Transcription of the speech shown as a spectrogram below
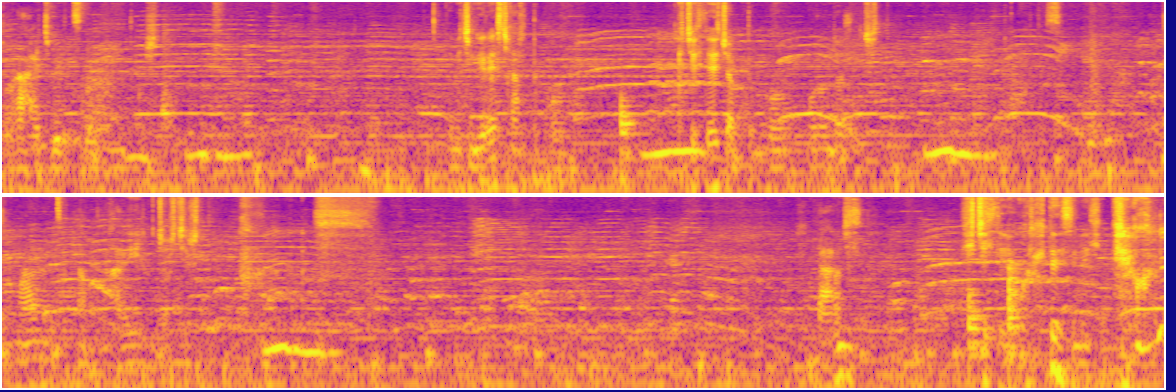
зураг хайж мэдсэн мэдгүй шүү дээ. Тэгээ чинь гэрээс ч гардаггүй. Хичээлдээ ч явдаггүй. Өрөөндөө л гэж дээ. 10 жил хичээлдээ явах хэрэгтэй байсан байх юм шиг байна.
